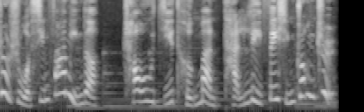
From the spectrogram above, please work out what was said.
这是我新发明的超级藤蔓弹力飞行装置。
